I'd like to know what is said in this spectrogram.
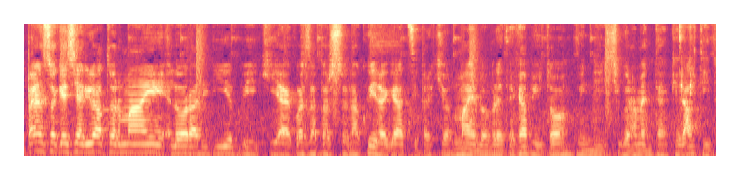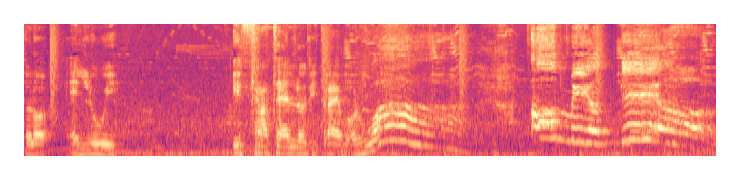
Penso che sia arrivato ormai l'ora di dirvi chi è questa persona qui, ragazzi, perché ormai lo avrete capito, quindi sicuramente anche dal titolo, è lui. Il fratello di Trevor. Wow! Oh mio Dio!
